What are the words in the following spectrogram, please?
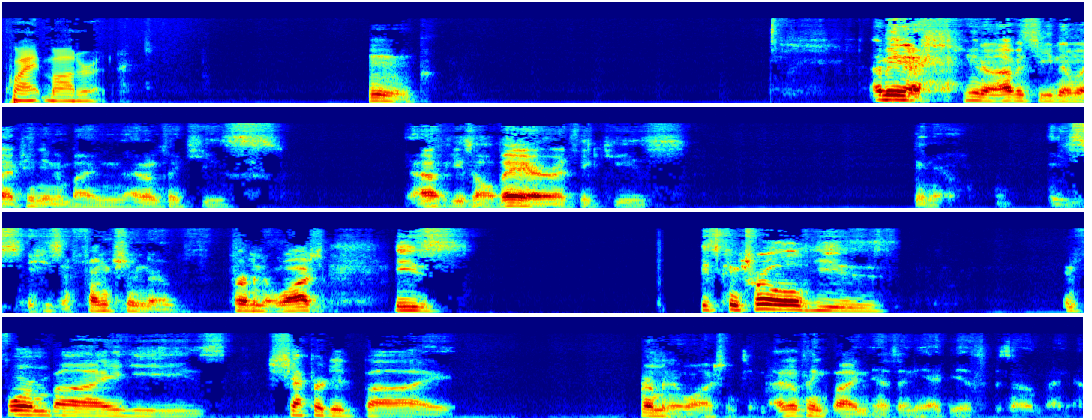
quite moderate. Hmm. I mean, you know, obviously, you know my opinion on Biden. I don't think he's, I don't think he's all there. I think he's, you know, he's he's a function of permanent watch. He's he's controlled. He's informed by. He's shepherded by permanent Washington. I don't think Biden has any ideas of his own by now.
